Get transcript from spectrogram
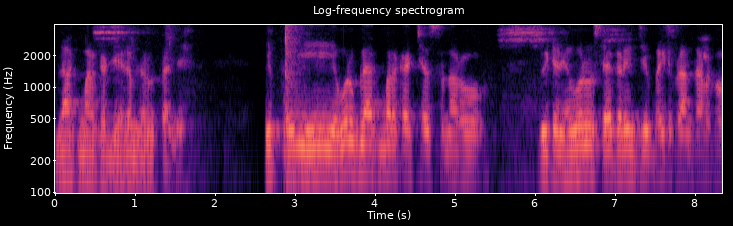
బ్లాక్ మార్కెట్ చేయడం జరుగుతుంది. ఇప్పుడు ఎవరు బ్లాక్ మార్కెట్ చేస్తున్నారు వీటిని ఎవరు సేకరించి బయట ప్రాంతాలకు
